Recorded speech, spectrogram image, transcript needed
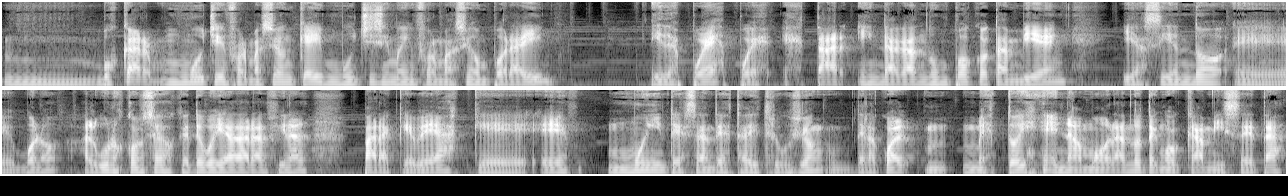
mmm, buscar mucha información, que hay muchísima información por ahí, y después pues estar indagando un poco también y haciendo, eh, bueno, algunos consejos que te voy a dar al final para que veas que es muy interesante esta distribución, de la cual me estoy enamorando. Tengo camisetas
